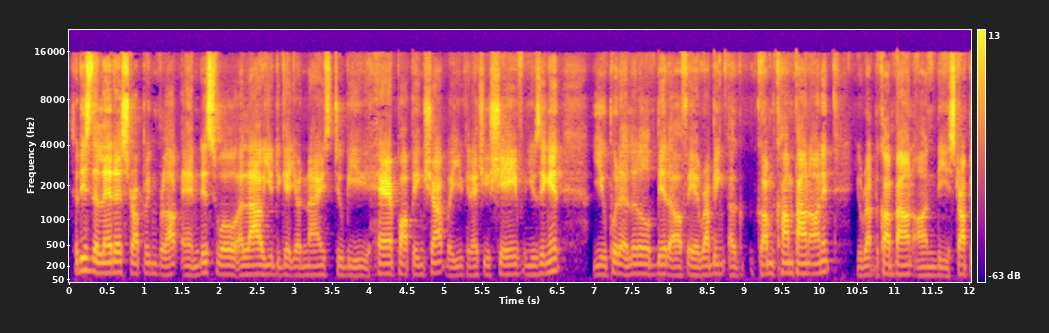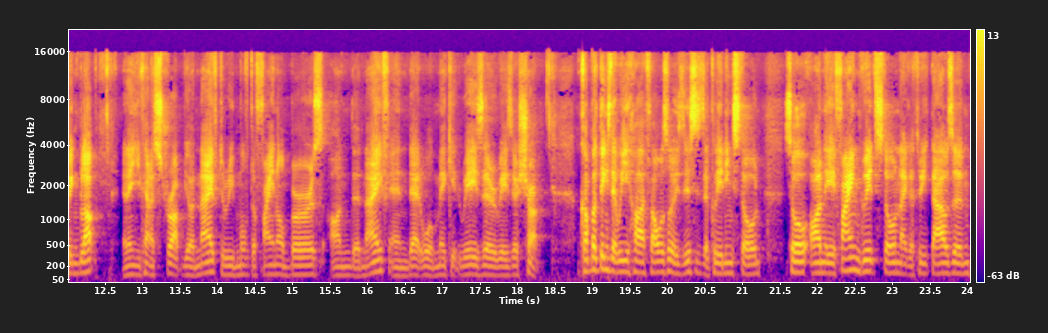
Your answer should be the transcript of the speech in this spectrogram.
So this is the leather stropping block and this will allow you to get your knives to be hair popping sharp where you can actually shave using it. You put a little bit of a rubbing a gum compound on it. You rub the compound on the stropping block and then you kind of strop your knife to remove the final burrs on the knife and that will make it razor, razor sharp A couple of things that we have also is this is a cleaning stone. So on a fine grit stone like a 3000,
